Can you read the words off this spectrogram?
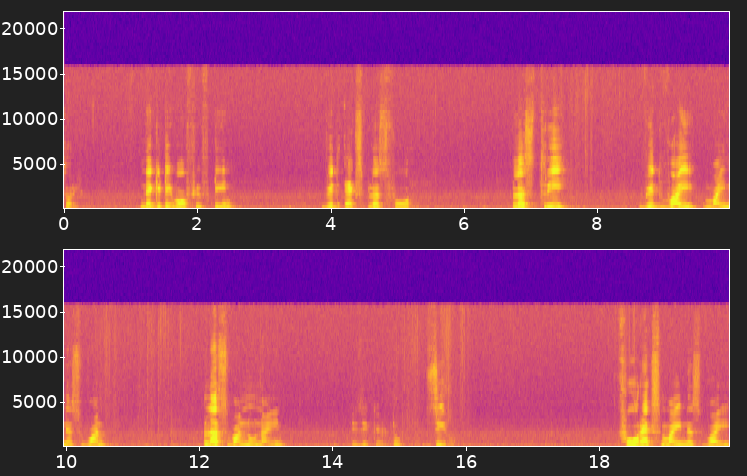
sorry negative of 15 with x plus 4 plus 3 with y minus 1 plus 109 is equal to 0. 4x minus y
